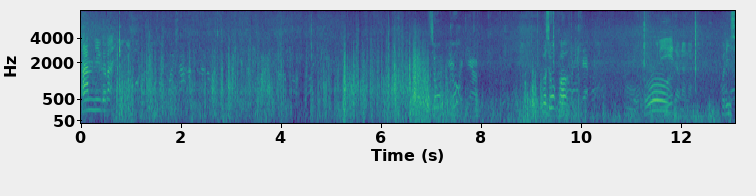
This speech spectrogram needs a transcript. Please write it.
ท่านนี้ก็ได้สุกลูกบ่สุกบ่ โอ้นี่เท่านั้นน่ะพอดีเช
